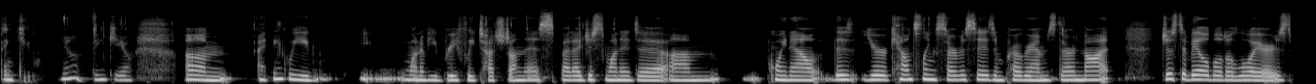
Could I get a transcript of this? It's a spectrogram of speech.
Thank you. Yeah, thank you. Um, I think we, one of you briefly touched on this, but I just wanted to um, point out this, your counseling services and programs, they're not just available to lawyers,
